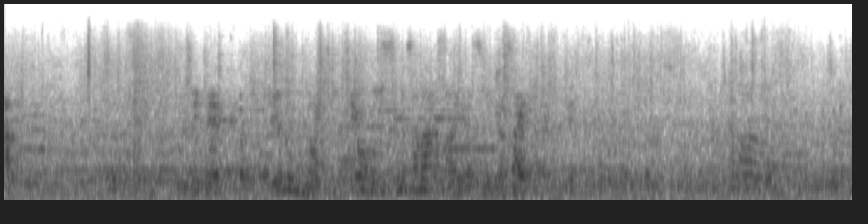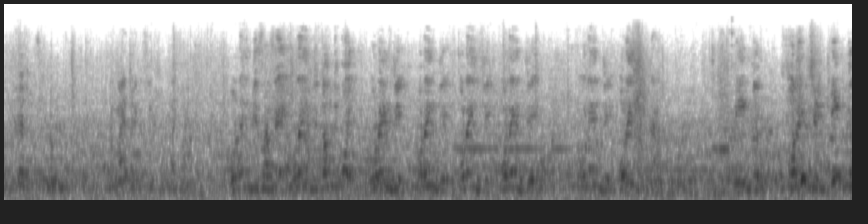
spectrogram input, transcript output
した。続いて九分の塩見進様前へお進みください。オレンジさせオレンジ飛んでこい。オレンジオレンジオレンジオレンジ。オレンジオレンジだピンク。オレンジピンク。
